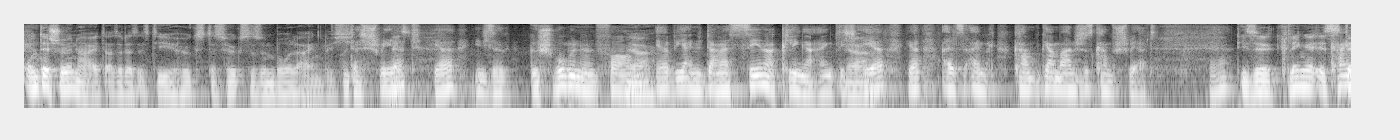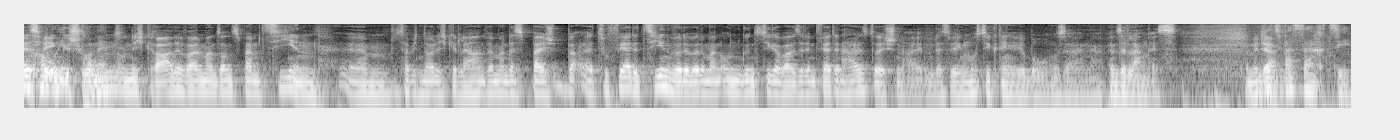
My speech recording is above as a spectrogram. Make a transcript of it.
Und der Schönheit, also das ist die höchst, das höchste Symbol eigentlich. Und das Schwert, West. ja, in dieser geschwungenen Form, ja, ja wie eine Damaszener-Klinge eigentlich ja. eher, ja, als ein Kamp germanisches Kampfschwert. Ja? Diese Klinge ist Kein deswegen geschwungen und nicht gerade, weil man sonst beim Ziehen, ähm, das habe ich neulich gelernt, wenn man das bei, bei, zu Pferde ziehen würde, würde man ungünstigerweise dem Pferd den Hals durchschneiden. Deswegen muss die Klinge gebogen sein, ja, wenn sie lang ist. Damit Jetzt, was sagt sie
